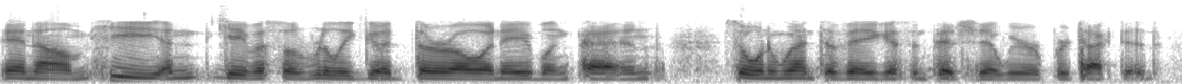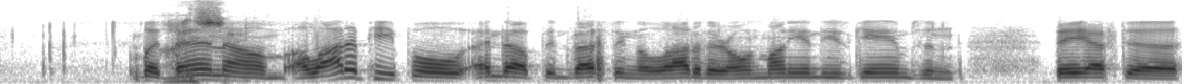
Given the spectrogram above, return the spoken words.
and um, he gave us a really good, thorough enabling patent. So when we went to Vegas and pitched it, we were protected. But I then see. um, a lot of people end up investing a lot of their own money in these games, and they have to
